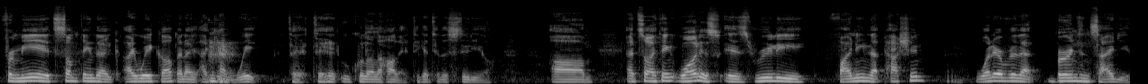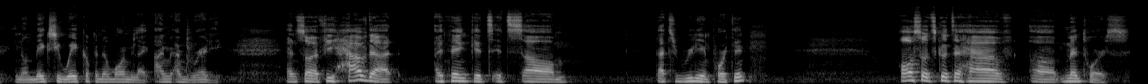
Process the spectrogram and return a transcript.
For me, it's something that I wake up and I, I can't wait to, to hit ukulele hale to get to the studio. Um, and so I think one is is really finding that passion, whatever that burns inside you, you know, makes you wake up in the morning like I'm I'm ready. And so if you have that, I think it's it's um, that's really important. Also, it's good to have uh, mentors.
